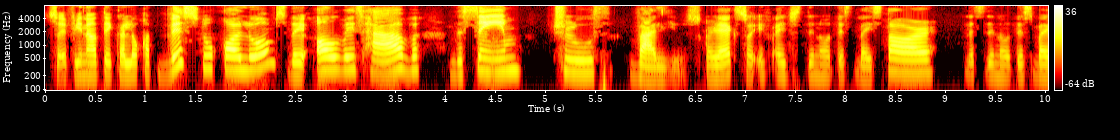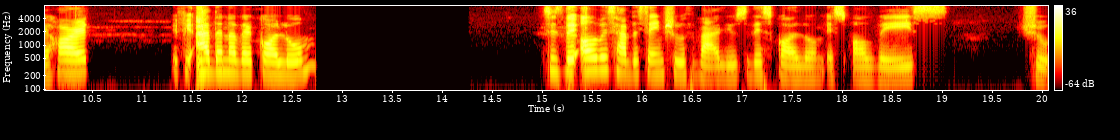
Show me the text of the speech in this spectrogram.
So if you now take a look at these two columns, they always have the same truth values, correct? So if I just denote this by star, Let's denote this by heart. If you add another column, since they always have the same truth values, this column is always true.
